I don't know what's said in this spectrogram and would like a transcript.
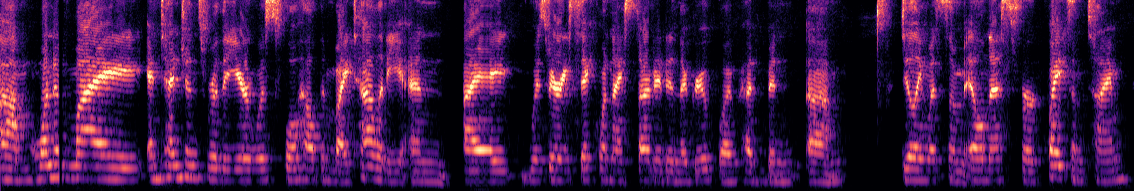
um, one of my intentions for the year was full health and vitality, and I was very sick when I started in the group. I had been um, dealing with some illness for quite some time.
